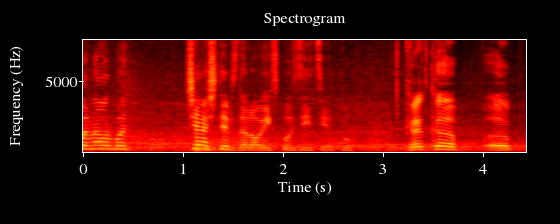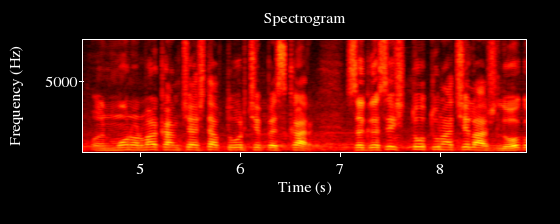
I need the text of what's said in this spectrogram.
Până la urmă, ce aștepți de la o expoziție tu? Cred că în mod normal cam ce așteaptă orice pescar. Să găsești totul în același loc,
